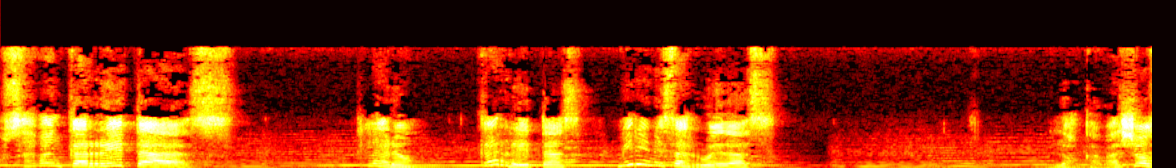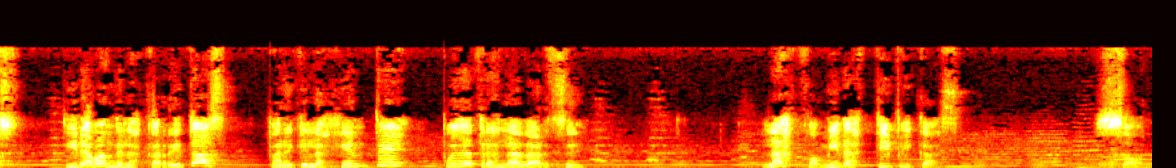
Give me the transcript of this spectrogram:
usaban carretas. Claro, carretas. Miren esas ruedas. Los caballos tiraban de las carretas para que la gente pueda trasladarse. Las comidas típicas son,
